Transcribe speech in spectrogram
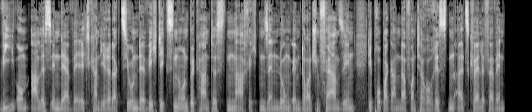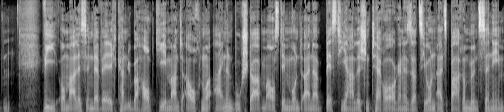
Wie um alles in der Welt kann die Redaktion der wichtigsten und bekanntesten Nachrichtensendungen im deutschen Fernsehen die Propaganda von Terroristen als Quelle verwenden? Wie um alles in der Welt kann überhaupt jemand auch nur einen Buchstaben aus dem Mund einer bestialischen Terrororganisation als bare Münze nehmen?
